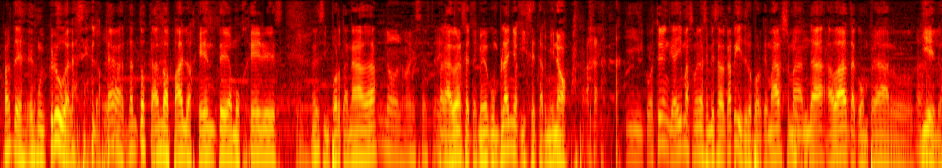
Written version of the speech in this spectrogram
aparte es, muy cruda la escena, los cagan, están todos cagando a palo a gente, a mujeres, no les importa nada. No, no, es, es- Para Burns se terminó el cumpleaños y se terminó. Y cuestión que ahí más o menos empieza el capítulo, porque Marge manda a Bart a comprar hielo.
